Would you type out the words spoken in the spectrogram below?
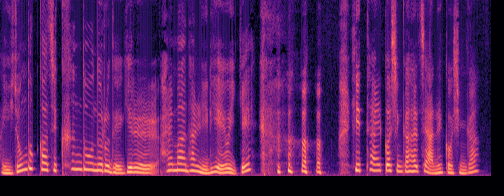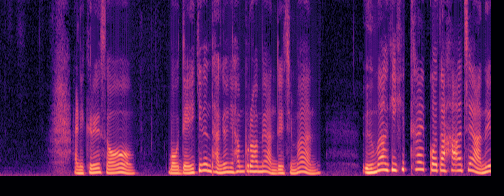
아, 이 정도까지 큰 돈으로 내기를 할 만할 일이에요, 이게? 히트할 것인가 하지 않을 것인가? 아니, 그래서 뭐 내기는 당연히 함부로 하면 안 되지만 음악이 히트할 거다 하지 않을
